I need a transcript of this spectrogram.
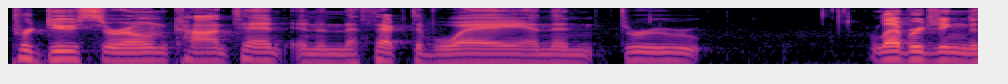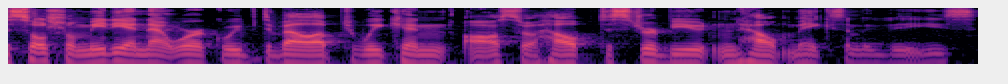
produce their own content in an effective way and then through leveraging the social media network we've developed, we can also help distribute and help make some of these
